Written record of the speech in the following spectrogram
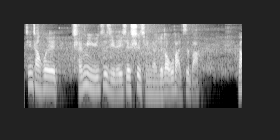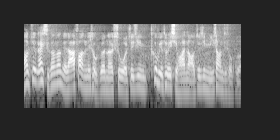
经常会沉迷于自己的一些事情，感觉到无法自拔。然后最开始刚刚给大家放的那首歌呢，是我最近特别特别喜欢的，我最近迷上这首歌。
